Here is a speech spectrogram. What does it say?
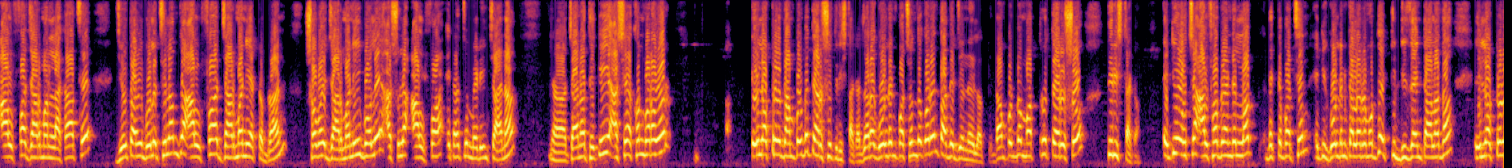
আলফা জার্মান লেখা আছে। যেহেতু আমি বলেছিলাম যে আলফা জার্মানি একটা ব্র্যান্ড সবাই জার্মানি বলে। আসলে আলফা এটা হচ্ছে মেড ইন চায়না চায়না থেকেই আসে এখন বরাবর। এই লকটার দাম পড়বে তেরোশো টাকা। যারা গোল্ডেন পছন্দ করেন, তাদের জন্য এই লকটি দাম পড়বে মাত্র তিরিশ টাকা। এটিও হচ্ছে আলফা ব্র্যান্ডের লক, দেখতে পাচ্ছেন, এটি গোল্ডেন কালারের মধ্যে, একটু ডিজাইনটা আলাদা। এই লকটার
